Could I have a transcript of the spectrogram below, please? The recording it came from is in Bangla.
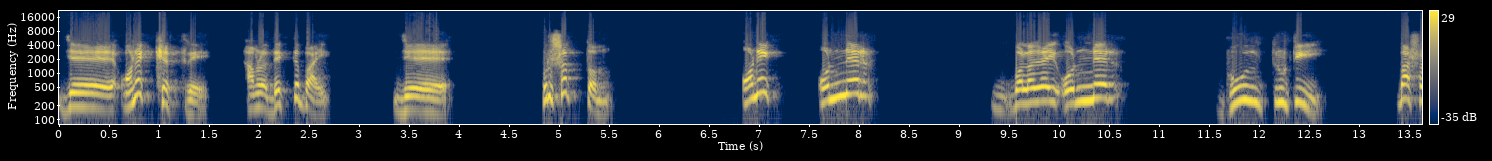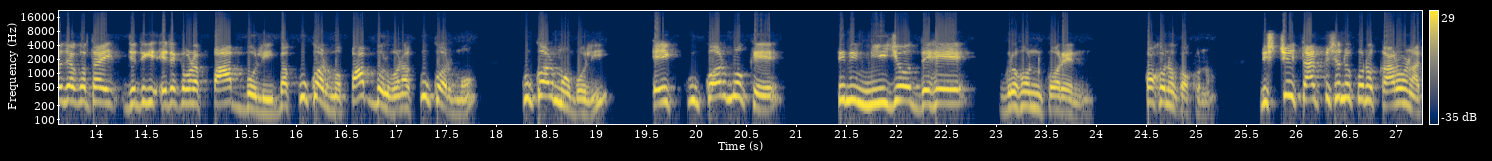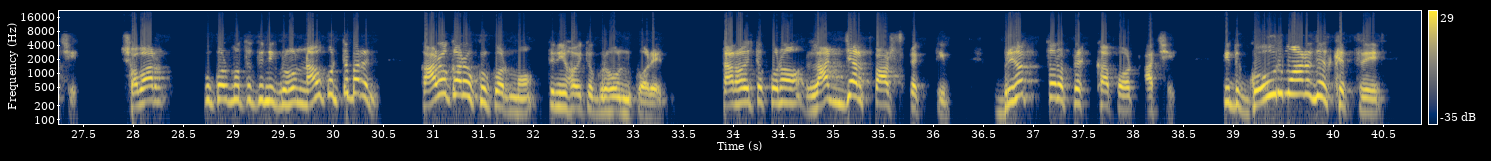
যে অনেক ক্ষেত্রে আমরা দেখতে পাই যে পুরুষোত্তম অনেক অন্যের, বলা যায় অন্যের ভুল ত্রুটি বা সোজা কথায় যদি এটাকে আমরা পাপ বলি বা কুকর্ম, পাপ বলব না, কুকর্ম কুকর্ম বলি, এই কুকর্মকে তিনি নিজ দেহে গ্রহণ করেন। কখনো কখনো। নিশ্চয়ই তার পিছনে কোনো কারণ আছে। সবার কুকর্ম তো তিনি গ্রহণ নাও করতে পারেন। কারও কারও কুকর্ম তিনি হয়তো গ্রহণ করেন। তার হয়তো কোনো লার্জার পার্সপেক্টিভ বৃহত্তর প্রেক্ষাপট আছে। কিন্তু গৌর মহারাজের ক্ষেত্রে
